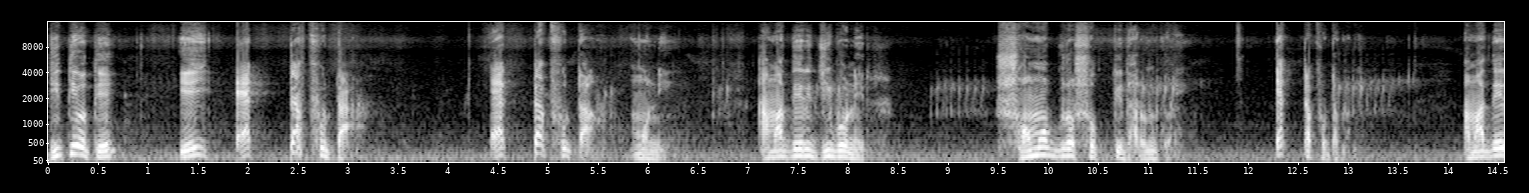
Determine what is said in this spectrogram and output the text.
দ্বিতীয়তে, এই একটা ফুটা একটা ফুটা মণি আমাদের জীবনের সমগ্র শক্তি ধারণ করে। একটা ফোঁটা মণি আমাদের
